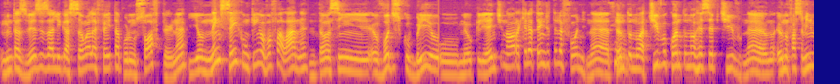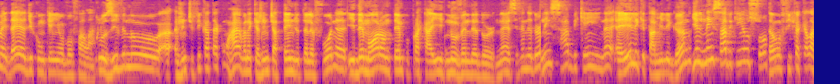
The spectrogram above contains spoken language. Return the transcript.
muitas vezes a ligação ela é feita por um software, né? E eu nem sei com quem eu vou falar, né? Então, assim, eu vou descobrir o, o meu cliente na hora que ele atende o telefone, né? Sim. Tanto no ativo quanto no receptivo, né? Eu, eu, não faço a mínima ideia de com quem eu vou falar. Inclusive, no, a, a gente fica até com raiva, né? Que a gente atende o telefone e demora um tempo para cair no vendedor, né? Esse vendedor nem sabe quem, né? É ele que tá me ligando e ele nem sabe quem eu sou. Então, fica aquela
